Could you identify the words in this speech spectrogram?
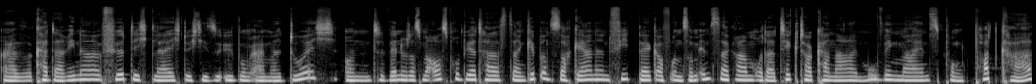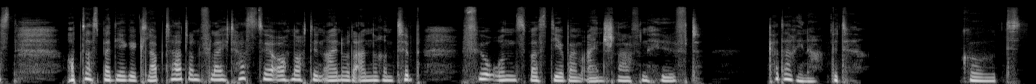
Also Katharina führt dich gleich durch diese Übung einmal durch und wenn du das mal ausprobiert hast, dann gib uns doch gerne ein Feedback auf unserem Instagram oder TikTok-Kanal movingminds.podcast, ob das bei dir geklappt hat und vielleicht hast du ja auch noch den ein oder anderen Tipp für uns, was dir beim Einschlafen hilft. Katharina, bitte. Gut.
